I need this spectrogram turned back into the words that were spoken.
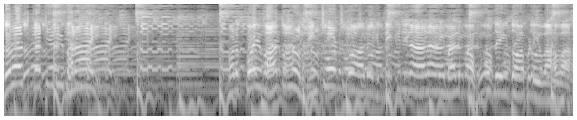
દરરોજ કચેરી ભરાય. પણ કોઈ વાતનો નીચોડ ન આવે કે દીકરીના આણાની માં હું દઈ તો આપણી વાહ વાહ.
